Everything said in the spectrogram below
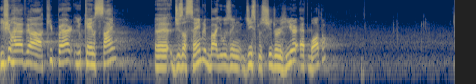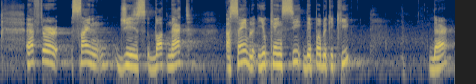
If you have a key pair, you can sign uh, disassembly by using this procedure here at bottom. After signing this .NET assembly, you can see the public key there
